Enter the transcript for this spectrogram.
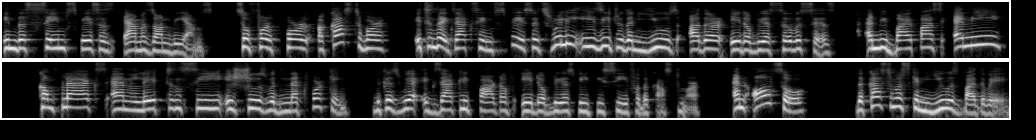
in the same space as Amazon VMs. So for, for a customer, it's in the exact same space. So it's really easy to then use other AWS services. And we bypass any complex and latency issues with networking because we are exactly part of AWS VPC for the customer. And also, the customers can use, by the way,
